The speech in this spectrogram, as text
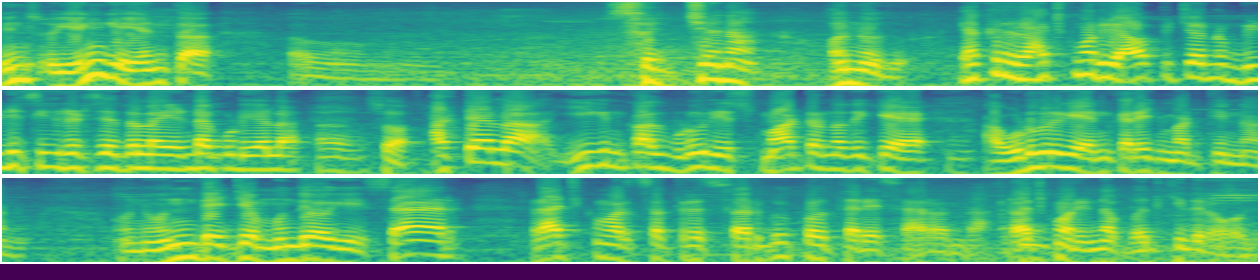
ಇನ್ಸ್- ಹೆಂಗೆ ಎಂತ ಆ, ಸಜ್ಜನ ಅನ್ನೋದು. ಯಾಕಂದ್ರೆ ರಾಜ್ಕುಮಾರ್ ಯಾವ ಪಿಕ್ಚರ್ನು ಬಿಡಿ ಸಿಗರೇಟ್ ಸೇದಲ್ಲ ಎಂಡ ಕುಡಿಯಲ್ಲ. ಸೊ ಅಷ್ಟೇ ಅಲ್ಲ ಈಗಿನ ಕಾಲದ ಹುಡುಗರು ಎಷ್ಟು ಸ್ಮಾರ್ಟ್ ಅನ್ನೋದಕ್ಕೆ ಆ ಹುಡುಗರಿಗೆ ಎನ್ಕರೇಜ್ ಮಾಡ್ತೀನಿ ನಾನು. ಅವ್ನು ಒಂದು ಹೆಜ್ಜೆ ಮುಂದೆ ಹೋಗಿ ಸರ್ ರಾಜ್ಕುಮಾರ್ ಸತ್ರ ಸ್ವರ್ಗಕ್ಕೆ ಹೋಗ್ತಾರೆ ಸರ್ ಅಂದ ರಾಜ್ಕುಮಾರ್ ಇನ್ನೂ ಬದುಕಿದ್ರೆ ಅವಾಗ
